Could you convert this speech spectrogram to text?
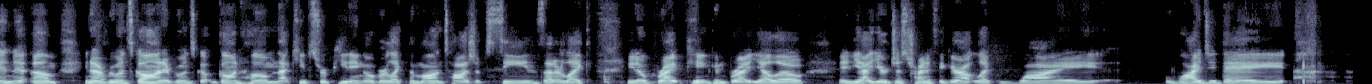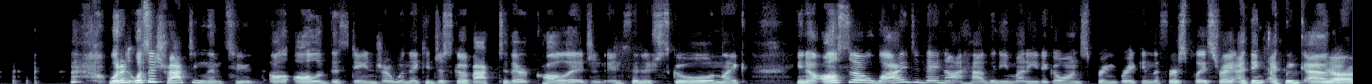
and um you know everyone's gone everyone's go- gone home that keeps repeating over like the montage of scenes that are like you know bright pink and bright yellow. And yeah you're just trying to figure out like why why do they what are, what's attracting them to all, all of this danger when they could just go back to their college and, and finish school and like you know also why did they not have any money to go on spring break in the first place right i think i think um, yeah.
